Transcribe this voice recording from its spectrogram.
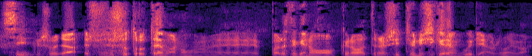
sí. que eso ya, eso es otro tema, ¿no? Eh, parece que no, que no va a tener sitio ni siquiera en Williams, ¿no, Iván?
